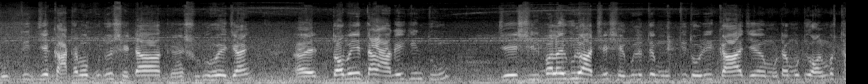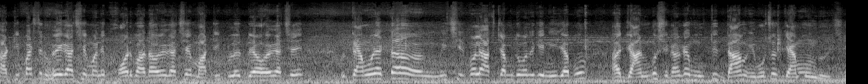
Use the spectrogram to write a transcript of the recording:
মূর্তির যে কাঠামো পুজো, সেটা শুরু হয়ে যায়। তবে তার আগে কিন্তু যে শিল্পালয়গুলো আছে সেগুলোতে মূর্তি তৈরির কাজ মোটামুটি অলমোস্ট থার্টি পার্সেন্ট হয়ে গেছে মানে খড় বাঁধা হয়ে গেছে মাটি ফুলে দেওয়া হয়ে গেছে। তো তেমন একটা উম, শিল্পালয় আজকে আমি তোমাদেরকে নিয়ে যাব আর জানব সেখানকার মূর্তির দাম এবছর কেমন রয়েছে।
